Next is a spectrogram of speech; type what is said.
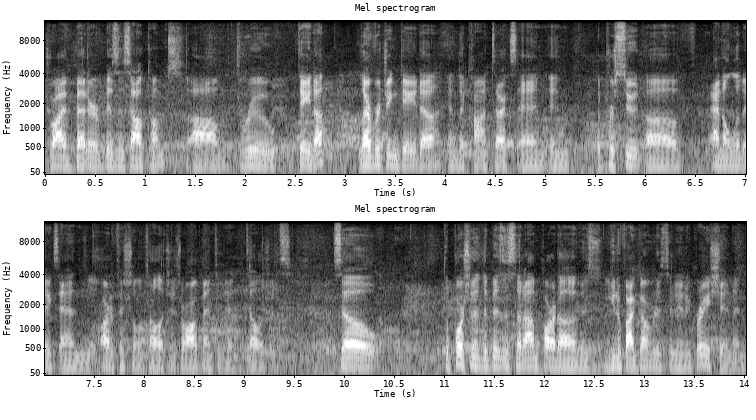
drive better business outcomes um, through data, leveraging data in the context and in the pursuit of analytics and artificial intelligence or augmented intelligence. So the portion of the business that I'm part of is unified governance and integration. And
